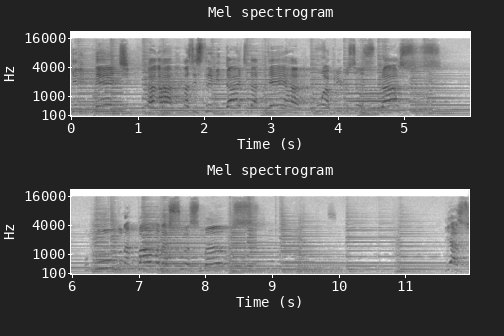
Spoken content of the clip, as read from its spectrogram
que Ele mede a, a, as extremidades da terra com abrir dos seus braços, o mundo na palma das suas mãos. Às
